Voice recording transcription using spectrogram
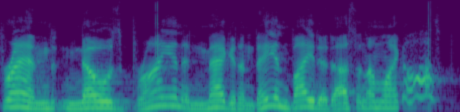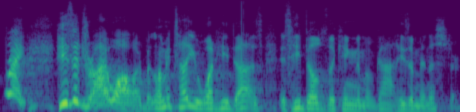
friend knows Brian and Megan, and they invited us. And I'm like, oh, that's right. He's a drywaller, but let me tell you what he does is he builds the kingdom of God. He's a minister,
